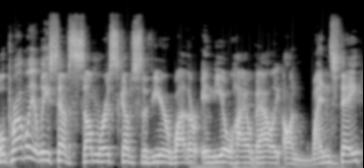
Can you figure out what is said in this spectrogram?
We'll probably at least have some risk of severe weather in the Ohio Valley on Wednesday,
